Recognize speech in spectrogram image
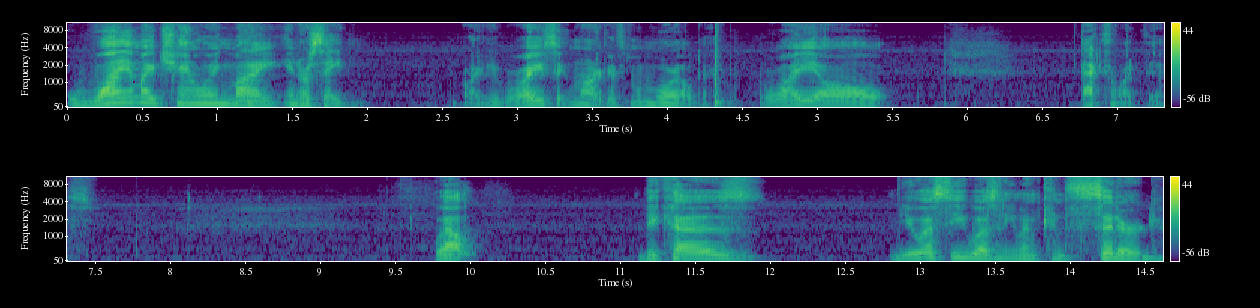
why am I channeling my inner Satan? Why, why you saying, Mark, it's Memorial Day? Why are you all acting like this? Well, because USC wasn't even considered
